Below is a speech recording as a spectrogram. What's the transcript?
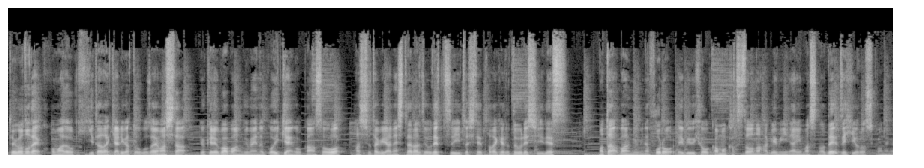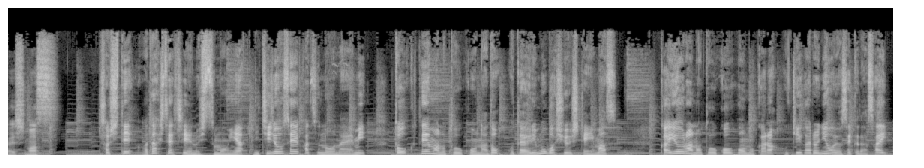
ということで、ここまでお聞きいただきありがとうございました。よければ番組へのご意見、ご感想を、ハッシュタグ屋根下ラジオでツイートしていただけると嬉しいです。また、番組のフォロー、レビュー評価も活動の励みになりますので、ぜひよろしくお願いします。そして私たちへの質問や日常生活のお悩み、トークテーマの投稿などお便りも募集しています。概要欄の投稿フォームからお気軽にお寄せください。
